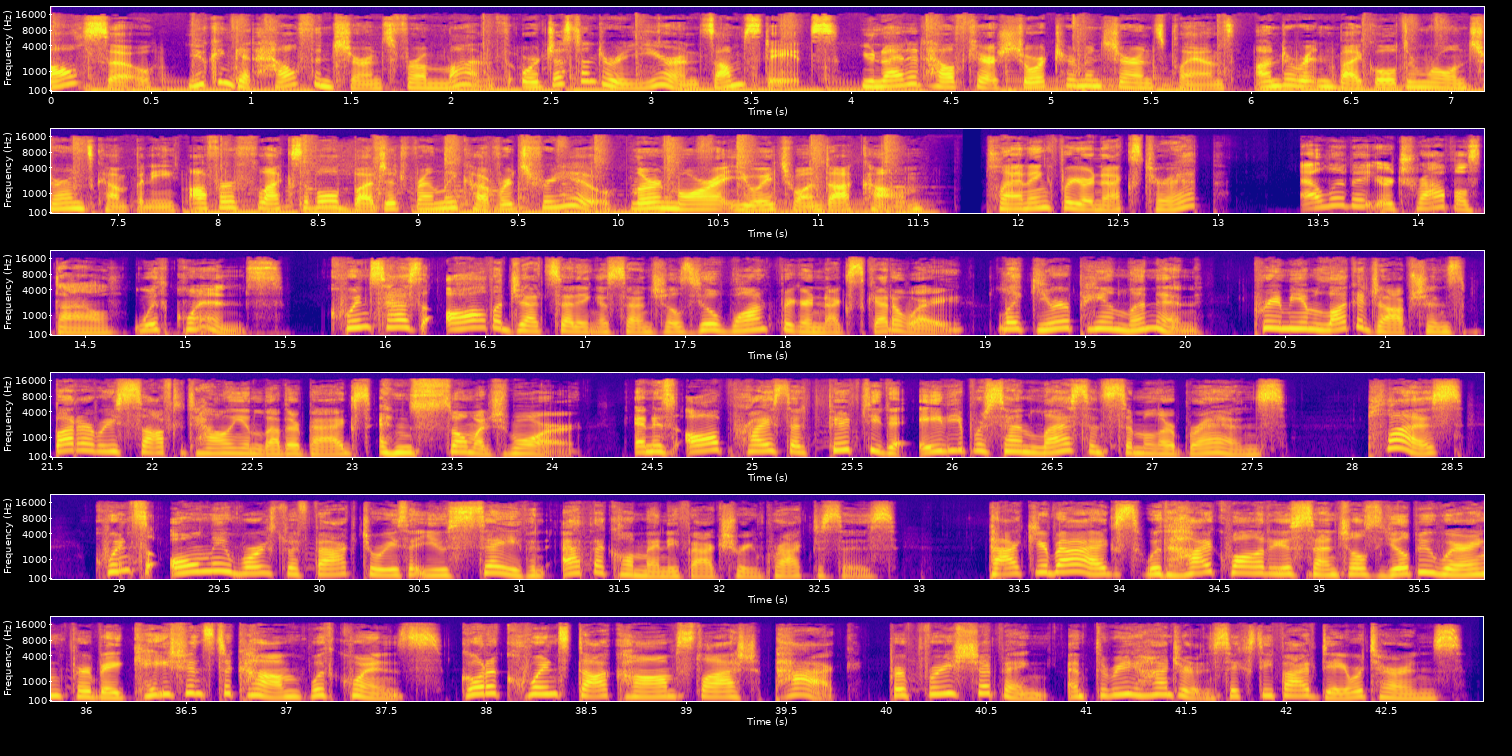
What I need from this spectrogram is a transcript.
Also, you can get health insurance for a month or just under a year in some states. United Healthcare short term insurance plans, underwritten by Golden Rule Insurance Company, offer flexible, budget friendly coverage for you. Learn more at uh1.com. Planning for your next trip? Elevate your travel style with Quince. Quince has all the jet setting essentials you'll want for your next getaway, like European linen, premium luggage options, buttery soft Italian leather bags, and so much more. And is all priced at 50 to 80% less than similar brands. Plus, Quince only works with factories that use safe and ethical manufacturing practices. Pack your bags with high-quality essentials you'll be wearing for vacations to come with Quince. Go to quince.com/pack for free shipping and 365-day returns.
